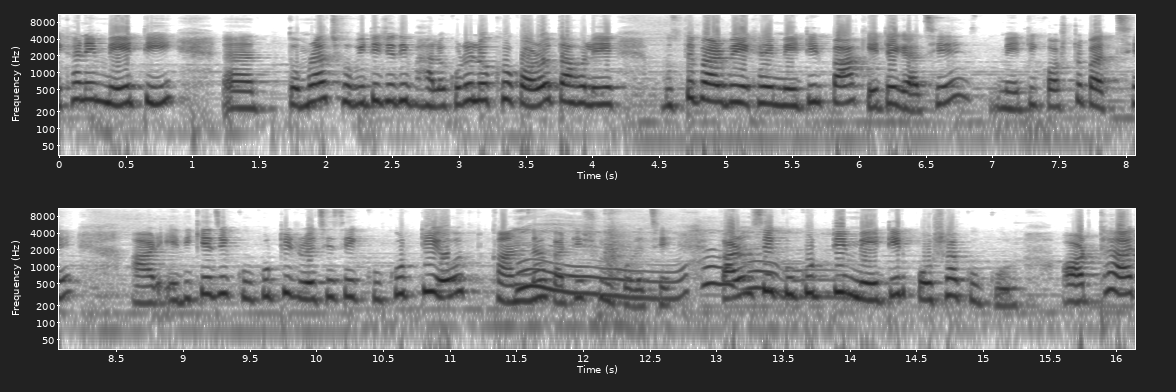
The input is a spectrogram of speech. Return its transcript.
এখানে মেয়েটি তোমরা ছবিটি যদি ভালো করে লক্ষ্য করো, তাহলে বুঝতে পারবে এখানে মেয়েটির পা কেটে গেছে, মেয়েটি কষ্ট পাচ্ছে। আর এদিকে যে কুকুরটি রয়েছে, সেই কুকুরটিও কান্নাকাটি শুরু করেছে। কারণ সেই কুকুরটি মেয়েটির পোষা কুকুর। অর্থাৎ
